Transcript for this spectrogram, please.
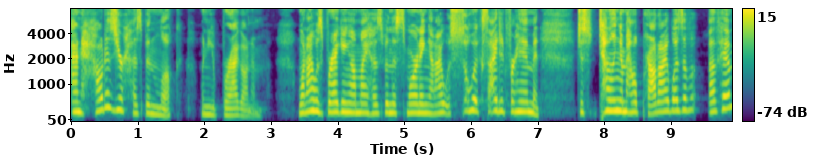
And how does your husband look when you brag on him? When I was bragging on my husband this morning and I was so excited for him and just telling him how proud I was of, of him,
